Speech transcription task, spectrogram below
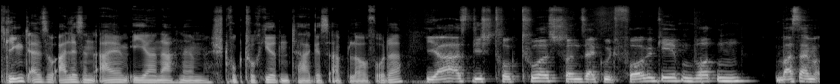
Klingt also alles in allem eher nach einem strukturierten Tagesablauf, oder? Ja, also die Struktur ist schon sehr gut vorgegeben worden, was einem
